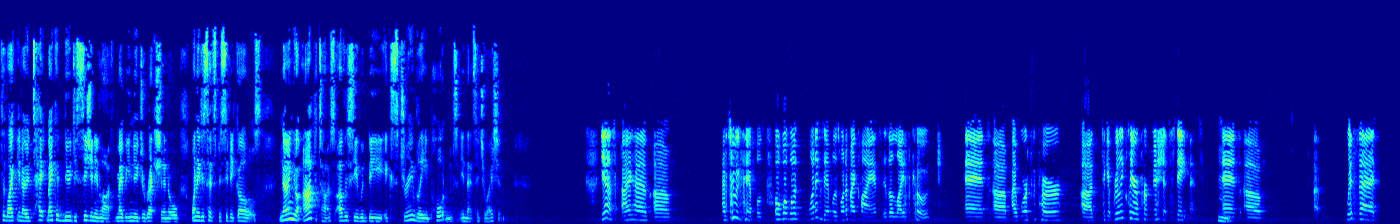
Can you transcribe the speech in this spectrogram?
to like, you know, take make a new decision in life, maybe a new direction, or wanting to set specific goals. Knowing your archetypes obviously would be extremely important in that situation. Yes, I have. Um, I have two examples. Oh, well, what, one example is one of my clients is a life coach, and um, I worked with her uh, to get really clear of her mission statement. Mm. And um, uh, with that,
